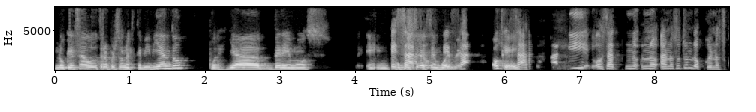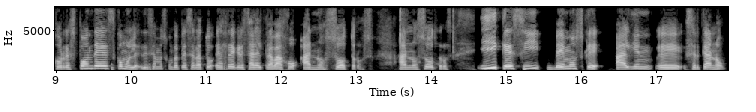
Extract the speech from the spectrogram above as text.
Lo que esa otra persona esté viviendo, pues ya veremos en cómo se desenvuelve. Exacto, Aquí, o sea, a nosotros lo que nos corresponde es, como le decíamos con Pepe hace rato, es regresar el trabajo a nosotros, a nosotros. Y que si vemos que alguien eh, cercano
